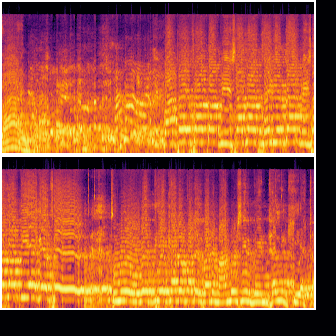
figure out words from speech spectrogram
যায়। দিয়ে কেন পাঠাই মানে মানুষের কি একটা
